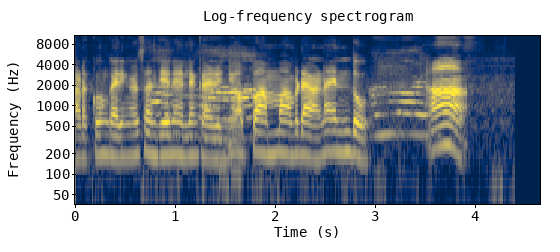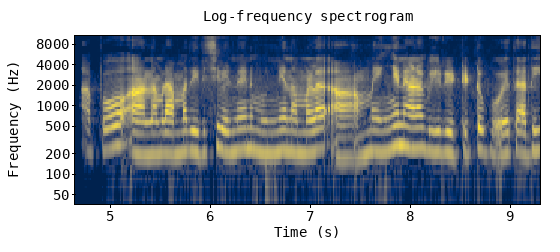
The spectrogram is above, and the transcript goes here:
അടക്കവും കാര്യങ്ങളും സഞ്ചയനം എല്ലാം കഴിഞ്ഞു. അപ്പോൾ അമ്മ അവിടെയാണ് എന്തോ ആ അപ്പോൾ നമ്മുടെ അമ്മ തിരിച്ച് വരുന്നതിന് മുന്നേ നമ്മൾ അമ്മ എങ്ങനെയാണോ വീട് ഇട്ടിട്ട് പോയത് അതേ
